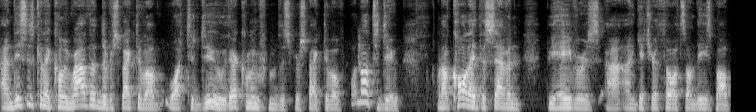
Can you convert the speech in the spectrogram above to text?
and this is kind of coming rather than the perspective of what to do. They're coming from this perspective of what not to do. And I'll call out the seven behaviors uh, and get your thoughts on these, Bob.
